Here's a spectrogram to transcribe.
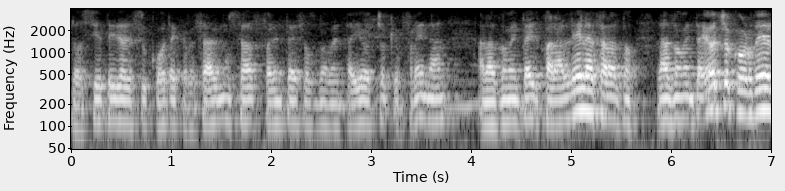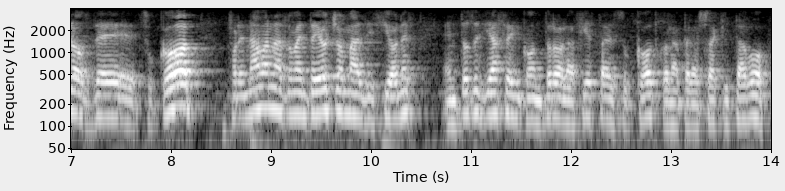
los siete días de Sukkot, hay que rezar el Musaf frente a esos 98 que frenan a las 98, paralelas a las, las 98 corderos de Sukkot, frenaban las 98 maldiciones. Entonces ya se encontró la fiesta de Sukkot con la Perashá Kitabo.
